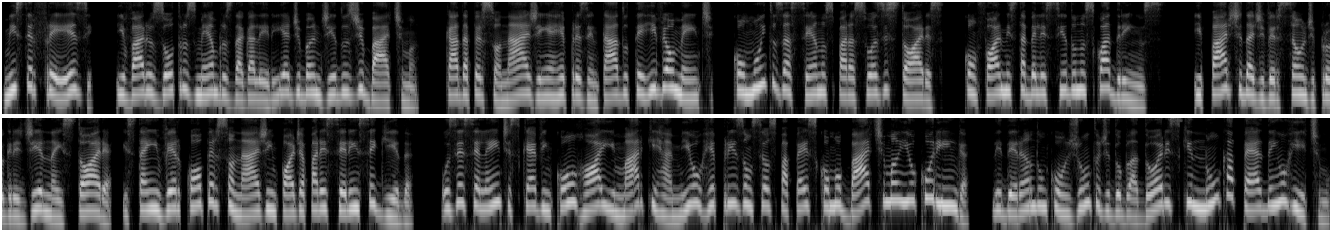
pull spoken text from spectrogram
Mr. Freeze e vários outros membros da galeria de bandidos de Batman. Cada personagem é representado terrivelmente, com muitos acenos para suas histórias, conforme estabelecido nos quadrinhos. E parte da diversão de progredir na história está em ver qual personagem pode aparecer em seguida. Os excelentes Kevin Conroy e Mark Hamill reprisam seus papéis como Batman e o Coringa, liderando um conjunto de dubladores que nunca perdem o ritmo.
